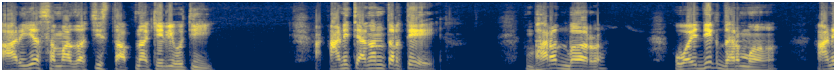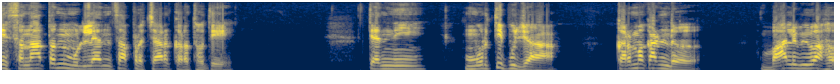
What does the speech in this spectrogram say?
आर्य समाजाची स्थापना केली होती. आणि त्यानंतर ते भारतभर वैदिक धर्म आणि सनातन मूल्यांचा प्रचार करत होते. त्यांनी मूर्तीपूजा कर्मकांड बालविवाह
